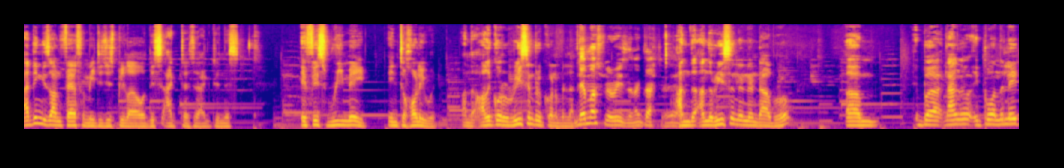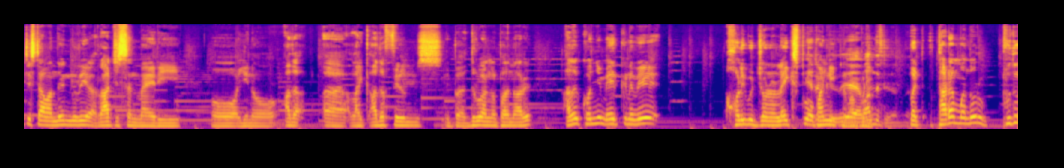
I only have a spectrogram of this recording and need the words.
I think it's unfair for me to just be like, oh, this actor is acting this. If it's remade into Hollywood, அந்த அதுக்கு ஒரு ரீசன் இருக்கும் நம்ம இல்லை there must be a reason exactly yeah. அந்த அந்த ரீசன் என்னண்டா ப்ரோ இப்போ நாங்கள் இப்போ வந்து லேட்டஸ்ட்டாக வந்து நிறைய ராட்சசன் மாதிரி ஓ யூனோ அதர் லைக் அதர் ஃபில்ம்ஸ் இப்போ துருவாங்கல் பதினாறு அது கொஞ்சம் ஏற்கனவே ஹாலிவுட் ஜோனரில் எக்ஸ்ப்ளோர் பண்ணிட்டு பட் தடம் வந்து ஒரு புது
